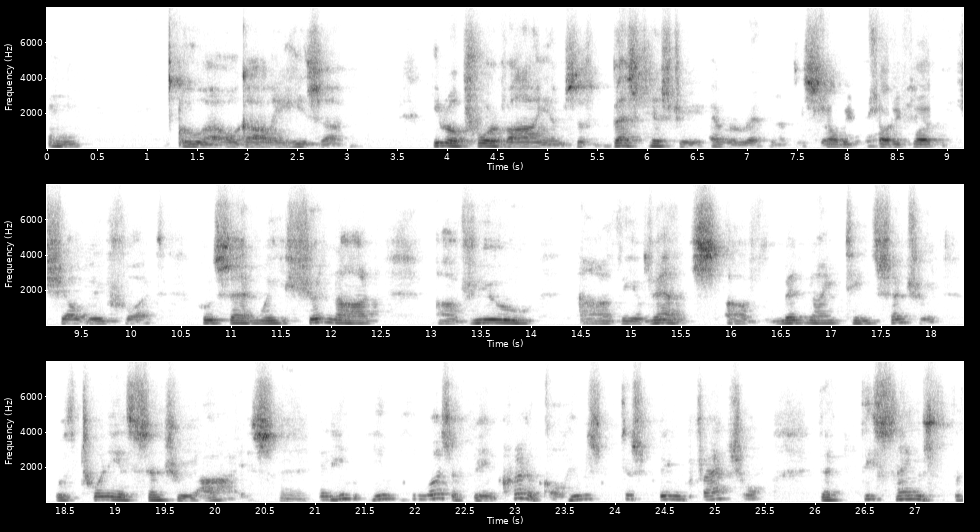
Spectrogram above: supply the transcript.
who uh, oh golly he's uh, he wrote four volumes, the best history ever written of the Shelby Shelby Foote. Shelby Foote, who said we should not uh, view uh, the events of mid 19th century with 20th century eyes. Mm. And he, he, he wasn't being critical, he was just being factual that these things, the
